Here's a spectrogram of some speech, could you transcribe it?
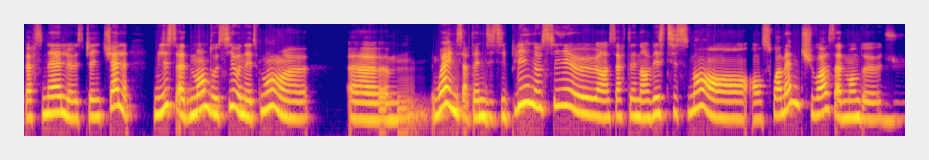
personnel, spirituel, je me dis, ça demande aussi, honnêtement, ouais, une certaine discipline aussi, un certain investissement en, en soi-même, tu vois. Ça demande du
